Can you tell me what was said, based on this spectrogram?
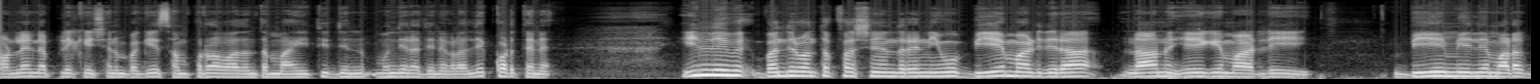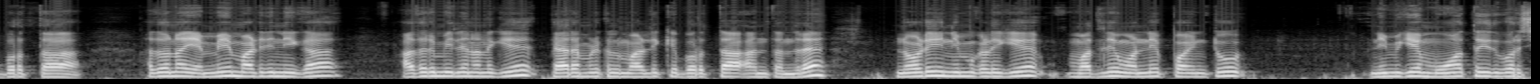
ಆನ್ಲೈನ್ ಅಪ್ಲಿಕೇಶನ್ ಬಗ್ಗೆ ಸಂಪೂರ್ಣವಾದಂಥ ಮಾಹಿತಿ ದಿನ, ಮುಂದಿನ ದಿನಗಳಲ್ಲಿ ಕೊಡ್ತೇನೆ. ಇಲ್ಲಿ ಬಂದಿರುವಂಥ ಪ್ರಶ್ನೆ ಅಂದರೆ ನೀವು ಬಿ ಎ ಮಾಡಿದ್ದೀರಾ? ನಾನು ಹೇಗೆ ಮಾಡಲಿ? ಬಿ ಎ ಮೇಲೆ ಮಾಡೋಕ್ಕೆ ಬರುತ್ತಾ? ಅಥವಾ ನಾನು ಎಂ ಎ ಮಾಡಿದ್ದೀನಿ ಈಗ, ಅದರ ಮೇಲೆ ನನಗೆ ಪ್ಯಾರಾಮೆಡಿಕಲ್ ಮಾಡಲಿಕ್ಕೆ ಬರುತ್ತಾ ಅಂತಂದರೆ ನೋಡಿ ನಿಮ್ಗಳಿಗೆ ಮೊದಲೇ ಒಂದನೇ ಪಾಯಿಂಟು ನಿಮಗೆ ಮೂವತ್ತೈದು ವರ್ಷ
